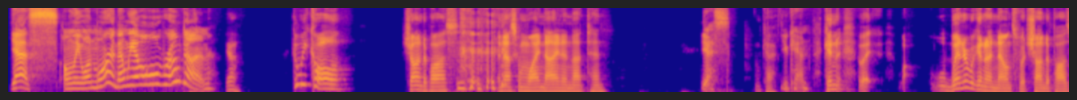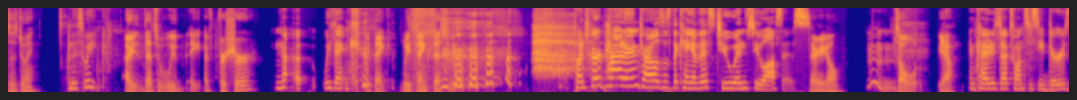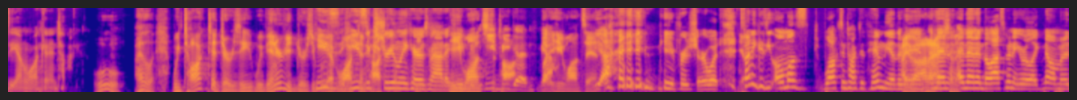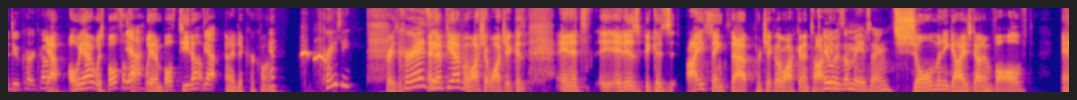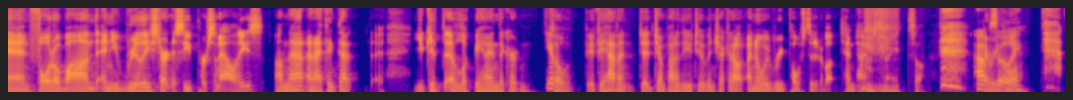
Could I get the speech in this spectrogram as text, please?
Yes, only one more, and then we have a whole row done. Yeah. Could we call Sean DePaz and ask him why nine and not ten? Yes, Okay. you can Can when are we going to announce what Sean DePaz is doing? this week. Are, that's what we for sure. No, uh, we think. We think we think this week. Punch card pattern. Charles is the king of this. Two wins, two losses. There you go. Hmm. So yeah. And Coyotes Ducks wants to see Durzi on walking and talking. Ooh, I we talked to Durzi. We've interviewed Durzi. we He's- haven't walked he's to extremely. He- charismatic. He, be- wants he'd to be talk, good. but Yeah. he wants in. Yeah, he, he for sure would. It's Yeah. funny because you almost walked and talked with him the other day, and, and then and then at the last minute you were like, "No, I'm gonna do Carcone." Yeah. Oh yeah, it was both of Yeah. them. We had them both teed up. Yeah. And I did Carcone. Yeah. crazy. Crazy. Crazy. And if you haven't watched it, watch it because, and it's it is because I think that particular walking and talking. It was amazing. so many guys got involved and photobombed, and you really starting to see personalities on that. And I think that you get a look behind the curtain. Yep. So if you haven't, jump onto the YouTube and check it out. I know we reposted it about ten times tonight. So Absolutely.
